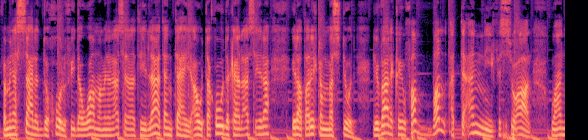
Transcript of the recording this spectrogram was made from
فمن السهل الدخول في دوامة من الأسئلة التي لا تنتهي أو تقودك الأسئلة إلى طريق مسدود. لذلك يفضل التأني في السؤال وأن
